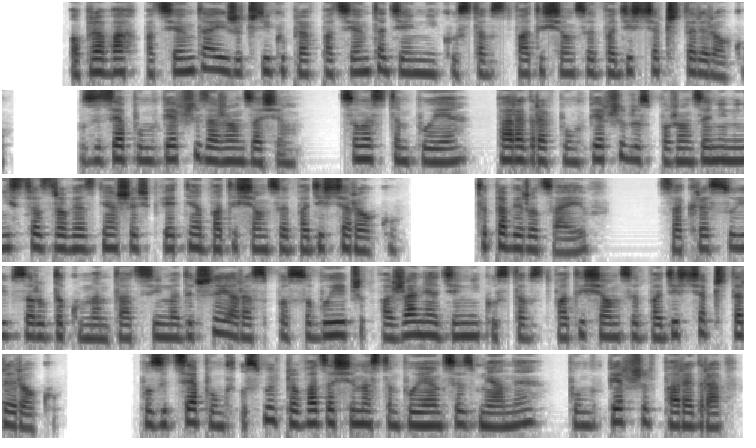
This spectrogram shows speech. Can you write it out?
O prawach pacjenta i Rzeczniku Praw Pacjenta Dziennik Ustaw z 2024 roku. Pozycja punkt pierwszy zarządza się, co następuje, paragraf punkt pierwszy w rozporządzeniu Ministra Zdrowia z dnia 6 kwietnia 2020 roku. To prawie rodzajów, zakresu i wzorów dokumentacji medycznej oraz sposobu jej przetwarzania Dziennik Ustaw z 2024 roku. Pozycja punkt 8 wprowadza się następujące zmiany. Punkt pierwszy w paragraf.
